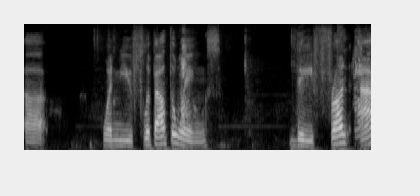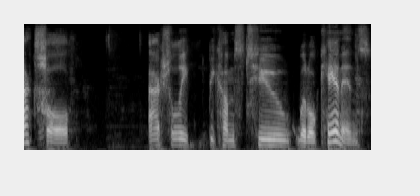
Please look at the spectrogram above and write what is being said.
uh, when you flip out the wings, the front axle actually becomes two little cannons.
